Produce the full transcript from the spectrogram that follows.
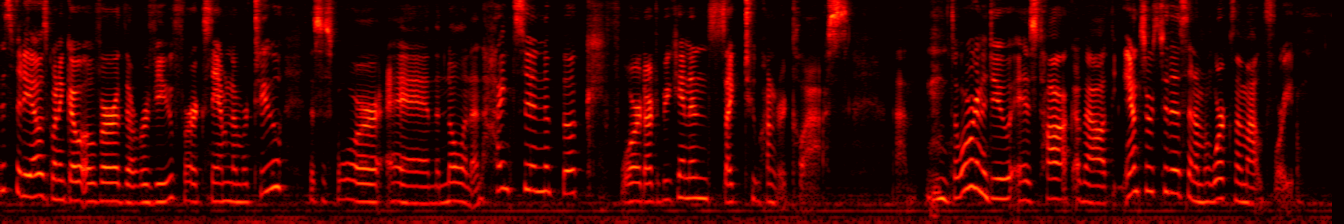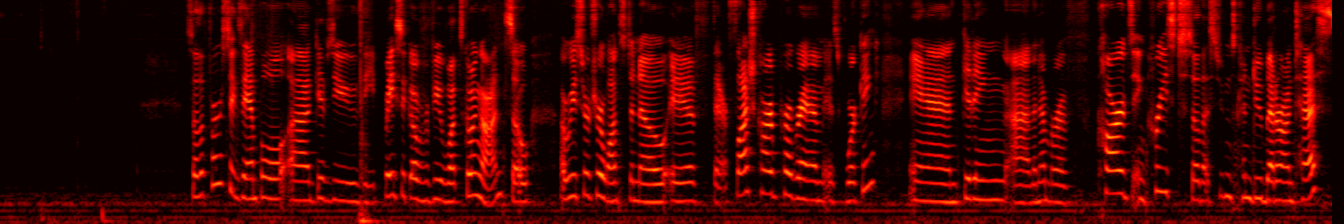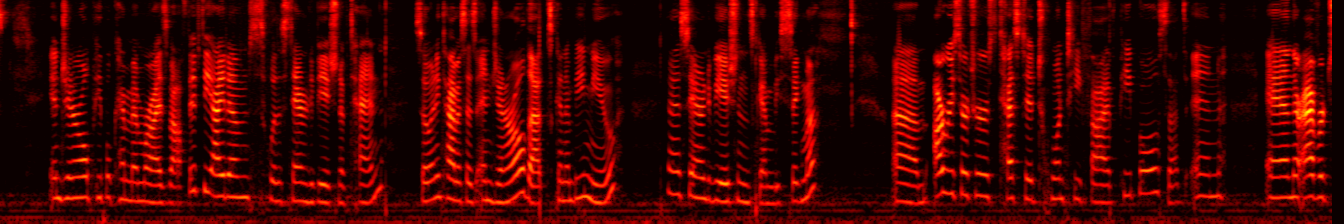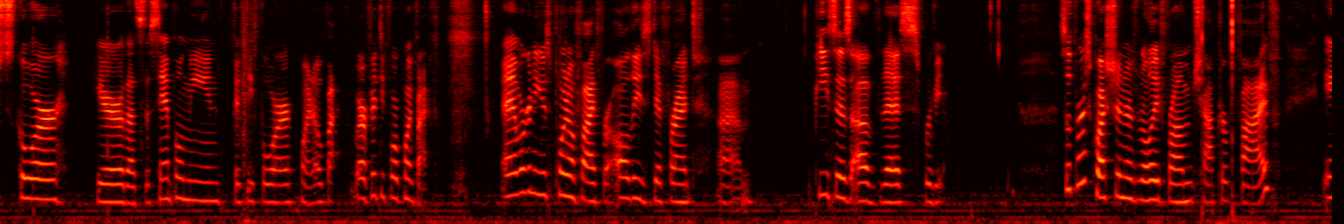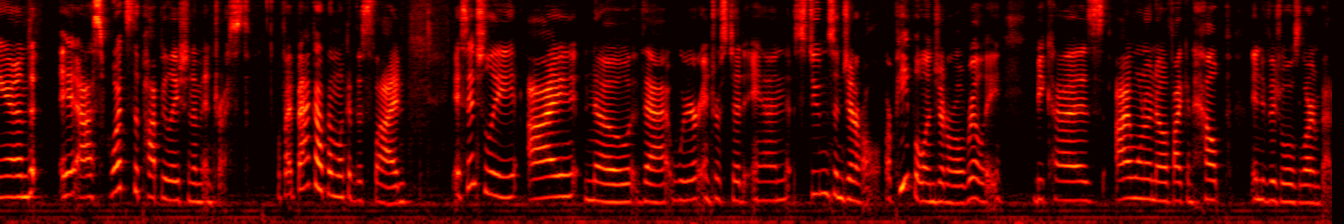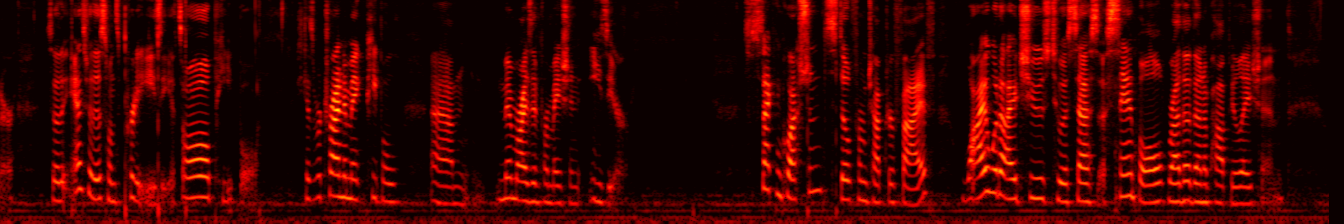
This video is going to go over the review for exam number two. This is for uh, the Nolan and Heinzen book for Dr. Buchanan's Psych 200 class. Um, so what we're going to do is talk about the answers to this and I'm going to work them out for you. So the first example uh, gives you the basic overview of what's going on. So a researcher wants to know if their flashcard program is working and getting uh, the number of cards increased so that students can do better on tests. In general, people can memorize about 50 items with a standard deviation of 10. So anytime it says in general, that's going to be mu. And standard deviation is going to be sigma. Um, our researchers tested 25 people, so that's n. And their average score here, that's the sample mean, 54.05 or 54.5. And we're going to use 0.05 for all these different um, pieces of this review. So the first question is really from chapter 5, and it asks, what's the population of interest? If I back up and look at this slide, essentially I know that we're interested in students in general, or people in general really, because I want to know if I can help individuals learn better. So the answer to this one's pretty easy. It's all people because we're trying to make people um, memorize information easier. So second question, still from chapter 5. Why would I choose to assess a sample rather than a population?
